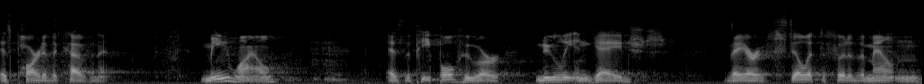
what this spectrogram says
as part of the covenant. Meanwhile, as the people who are newly engaged, they are still at the foot of the mountain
